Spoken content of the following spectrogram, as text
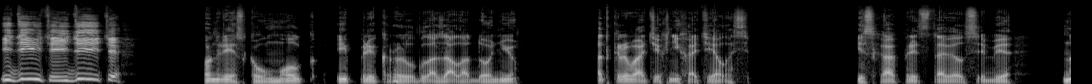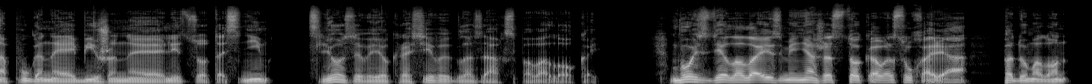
Идите, идите!» Он резко умолк и прикрыл глаза ладонью. Открывать их не хотелось. Исхак представил себе напуганное и обиженное лицо-то с ним, слезы в ее красивых глазах с поволокой. «Бой сделала из меня жестокого сухаря», — подумал он.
